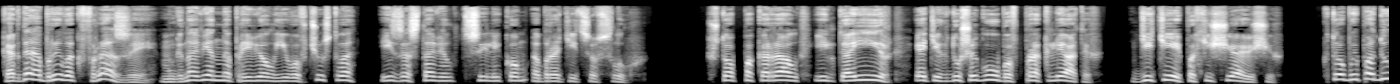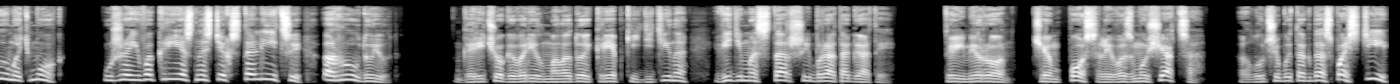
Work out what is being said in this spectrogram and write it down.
когда обрывок фразы мгновенно привел его в чувство и заставил целиком обратиться вслух. Чтоб покарал Ильтаир этих душегубов проклятых, детей похищающих. Кто бы подумать мог, уже и в окрестностях столицы орудуют. Горячо говорил молодой крепкий детина, видимо, старший брат Агаты. «Ты, Мирон, чем после возмущаться, лучше бы тогда спасти,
